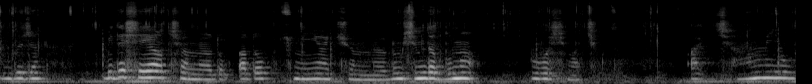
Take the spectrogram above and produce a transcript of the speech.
Çıldıracağım. Bir de şeyi açamıyordum. Adopt Me'yi açamıyordum. Şimdi bunu bu başıma çıktı. Açamıyorum.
